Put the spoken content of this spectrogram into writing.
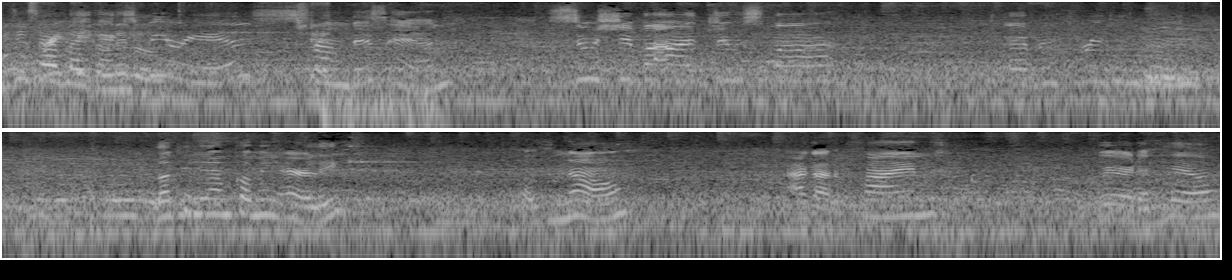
we just have like a little experience shit. from this end. Sushi bar, juice bar, every freaking thing. Luckily I'm coming early. Cause now I gotta find where the hell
